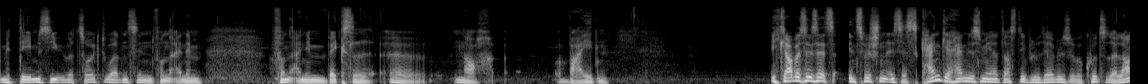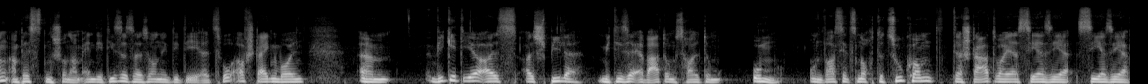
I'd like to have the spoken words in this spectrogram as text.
mit dem sie überzeugt worden sind von einem, von einem Wechsel äh, nach Weiden. ich glaube, es ist jetzt inzwischen ist es kein Geheimnis mehr, dass die Blue Devils über kurz oder lang, am besten schon am Ende dieser Saison in die DL2 aufsteigen wollen. Ähm, wie geht ihr als, als Spieler mit dieser Erwartungshaltung um? Und was jetzt noch dazu kommt, der Start war ja sehr, sehr, sehr, sehr,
